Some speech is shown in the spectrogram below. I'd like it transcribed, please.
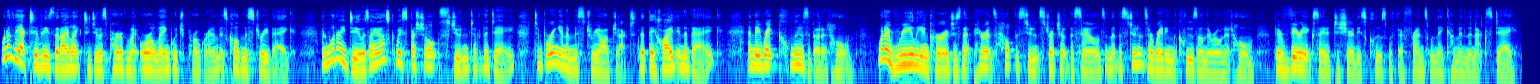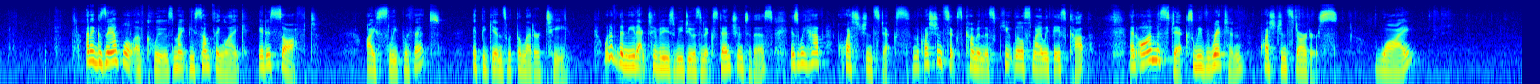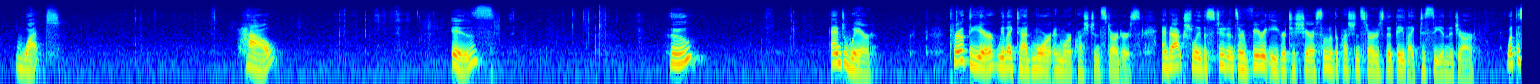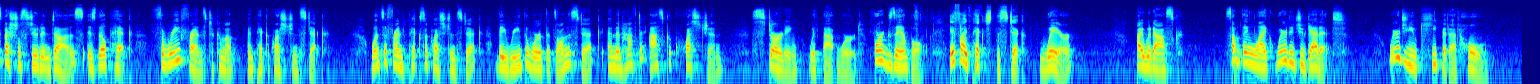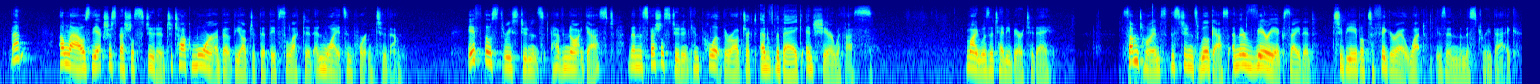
One of the activities that I like to do as part of my oral language program is called Mystery Bag. And what I do is I ask my special student of the day to bring in a mystery object that they hide in a bag and they write clues about at home. What I really encourage is that parents help the students stretch out the sounds and that the students are writing the clues on their own at home. They're very excited to share these clues with their friends when they come in the next day. An example of clues might be something like, it is soft, I sleep with it, it begins with the letter T. One of the neat activities we do as an extension to this is we have question sticks. And the question sticks come in this cute little smiley face cup. And on the sticks, we've written question starters. Why? What? How? Is? Who? And where? Throughout the year, we like to add more and more question starters. And actually, the students are very eager to share some of the question starters that they'd like to see in the jar. What the special student does is they'll pick three friends to come up and pick a question stick. Once a friend picks a question stick, they read the word that's on the stick and then have to ask a question starting with that word. For example, if I picked the stick where, I would ask something like, Where did you get it? Where do you keep it at home? That allows the extra special student to talk more about the object that they've selected and why it's important to them. If those three students have not guessed, then the special student can pull out their object out of the bag and share with us. Mine was a teddy bear today. Sometimes the students will guess and they're very excited to be able to figure out what is in the mystery bag.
